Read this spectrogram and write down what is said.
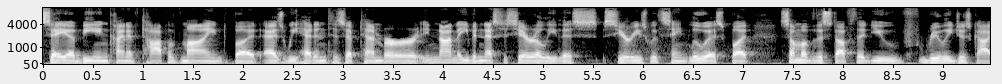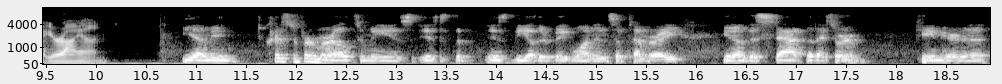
Seiya being kind of top of mind. But as we head into September, not even necessarily this series with St. Louis, but some of the stuff that you've really just got your eye on. Yeah, I mean, Christopher Morel to me is is the is the other big one in September. I, you know, the stat that I sort of came here to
